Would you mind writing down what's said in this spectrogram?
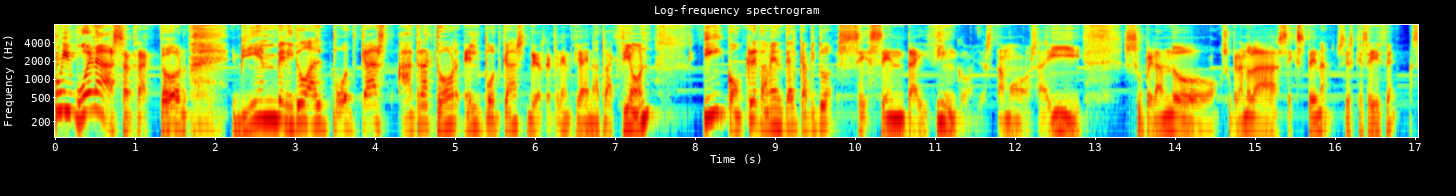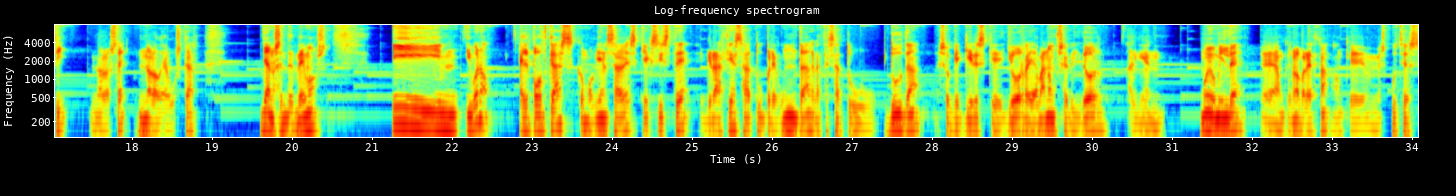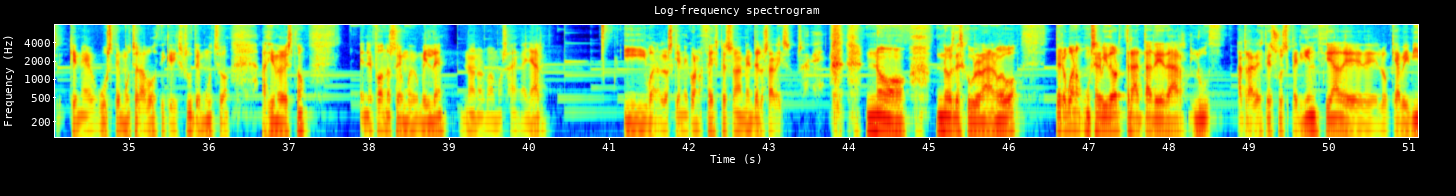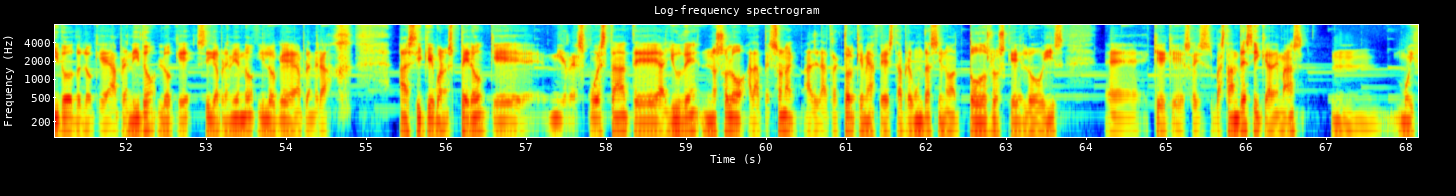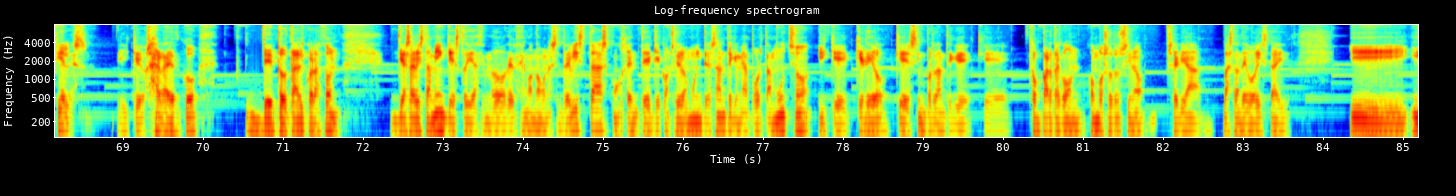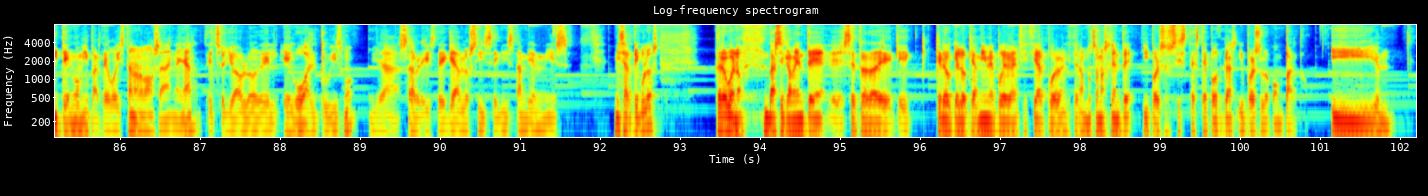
Muy buenas, Atractor. Bienvenido al podcast Atractor, el podcast de referencia en atracción y concretamente al capítulo 65. Ya estamos ahí superando, superando la sextena, si es que se dice así. No lo sé, no lo voy a buscar. Ya nos entendemos. Y bueno, el podcast, como bien sabes, que existe gracias a tu pregunta, gracias a tu duda, eso que quieres que yo, Rayabana, un servidor, alguien muy humilde, eh, aunque no lo parezca, aunque me escuches que me guste mucho la voz y que disfrute mucho haciendo esto, en el fondo soy muy humilde, no nos vamos a engañar. Y bueno, los que me conocéis personalmente lo sabéis, o sea que no, no os descubro nada nuevo. Pero bueno, un servidor trata de dar luz a través de su experiencia, de, lo que ha vivido, de lo que ha aprendido, lo que sigue aprendiendo y lo que aprenderá. Así que bueno, espero que mi respuesta te ayude no solo a la persona, al atractor que me hace esta pregunta, sino a todos los que lo oís, eh, que, sois bastantes y que además mm, muy fieles y que os agradezco de total corazón. Ya sabéis también que estoy haciendo de vez en cuando algunas entrevistas con gente que considero muy interesante, que me aporta mucho y que creo que es importante que, comparta con, vosotros, si no sería bastante egoísta y, y, tengo mi parte egoísta, no nos vamos a engañar. De hecho, yo hablo del ego altruismo, ya sabréis de qué hablo si seguís también mis, mis artículos. Pero bueno, básicamente eh, se trata de que creo que lo que a mí me puede beneficiar puede beneficiar a mucha más gente y por eso existe este podcast y por eso lo comparto. Y,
